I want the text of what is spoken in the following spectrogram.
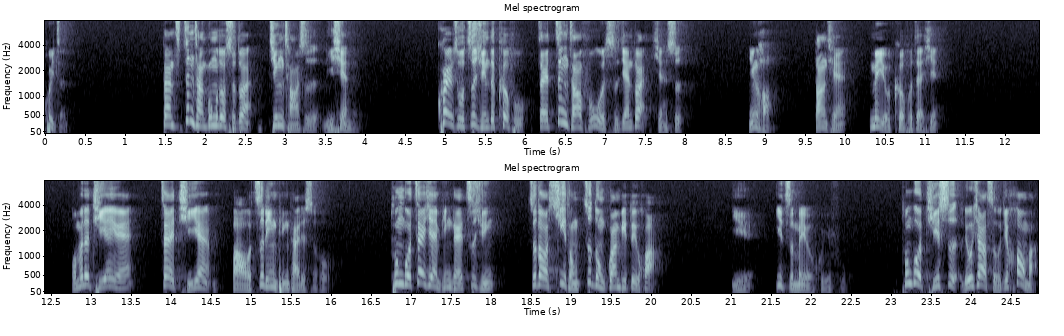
会诊。但正常工作时段经常是离线的。快速咨询的客服在正常服务时间段显示：“您好，当前没有客服在线。”我们的体验员在体验保智灵平台的时候，通过在线平台咨询，直到系统自动关闭对话，也一直没有回复。通过提示留下手机号码，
